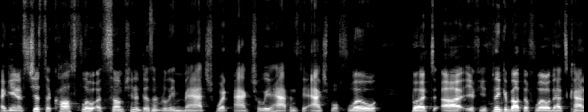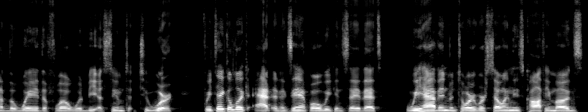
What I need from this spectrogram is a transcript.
Again, it's just a cost flow assumption. It doesn't really match what actually happens, the actual flow. But uh, if you think about the flow, that's kind of the way the flow would be assumed to work. If we take a look at an example, we can say that we have inventory, we're selling these coffee mugs,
